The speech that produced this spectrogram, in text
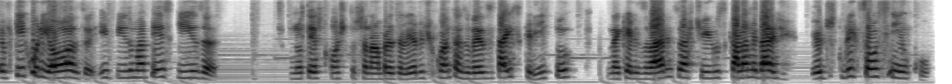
eu fiquei curiosa e fiz uma pesquisa no texto constitucional brasileiro de quantas vezes está escrito naqueles vários artigos calamidade. Eu descobri que são cinco.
